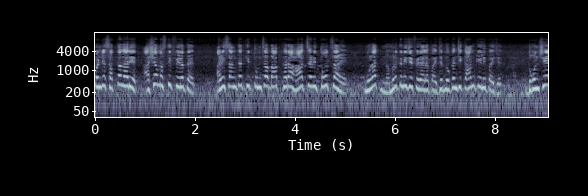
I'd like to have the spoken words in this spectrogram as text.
पण जे सत्ताधारी आहेत अशा मस्तीत फिरत आहेत आणि सांगतात की तुमचा बाप खरा हाच आणि तोच आहे. मुळात नम्रतेने जे फिरायला पाहिजेत लोकांची काम केली पाहिजेत दोनशे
